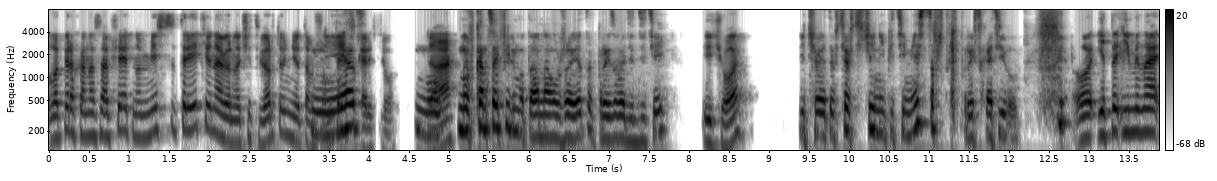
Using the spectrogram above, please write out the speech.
во-первых, она сообщает, ну, месяца третий, наверное, четвертый у нее там, Нет. третий, скорее всего. Ну, Да. ну, в конце фильма-то она уже это производит детей. И чё? И что, это все в течение пяти месяцев, что ли, происходило? Это именно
